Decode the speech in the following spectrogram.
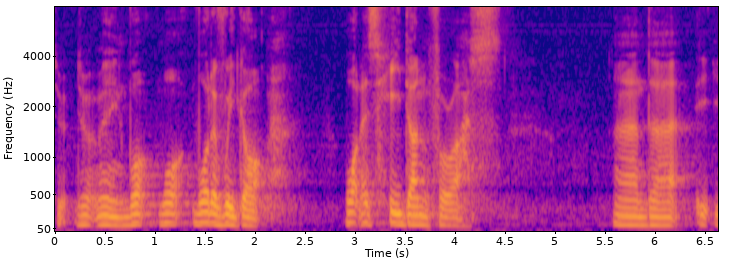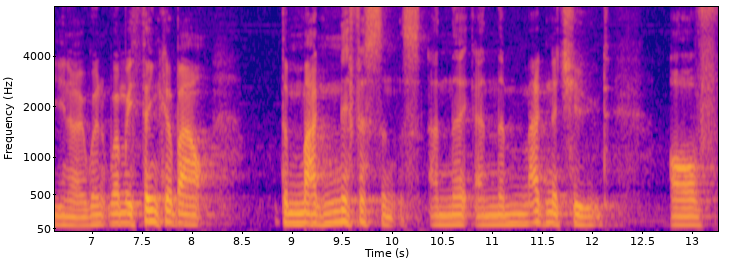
Do, do you know what I mean? What, what, what have we got? What has He done for us? And, uh, you know, when, when we think about the magnificence and the, and the magnitude of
